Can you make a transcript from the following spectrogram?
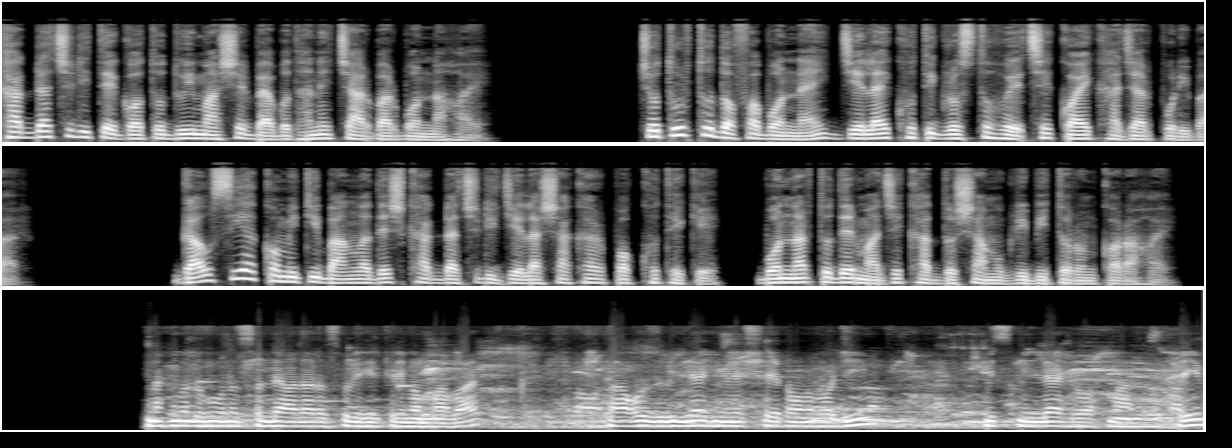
খাগড়াছড়িতে গত দুই মাসের ব্যবধানে চারবার বন্যা হয় চতুর্থ দফা বন্যায় জেলায় ক্ষতিগ্রস্ত হয়েছে কয়েক হাজার পরিবার গাউসিয়া কমিটি বাংলাদেশ খাগড়াছড়ি জেলা শাখার পক্ষ থেকে বন্যার্তদের মাঝে খাদ্য সামগ্রী বিতরণ করা হয় نحمده ونصلي على رسوله الكريم أما بعد أعوذ بالله من الشيطان الرجيم بسم الله الرحمن الرحيم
